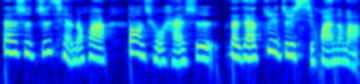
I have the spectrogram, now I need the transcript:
但是之前的话，棒球还是大家最最喜欢的嘛。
